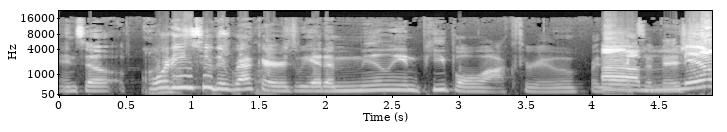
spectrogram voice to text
and so according to the social records we had a million people walk through for the exhibition. A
